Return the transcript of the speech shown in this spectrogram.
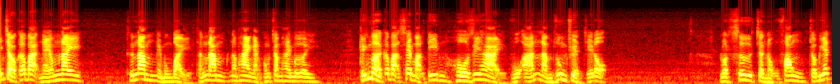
Kính chào các bạn ngày hôm nay, thứ năm ngày 7 tháng 5 năm 2020. Kính mời các bạn xem bản tin Hồ Duy Hải vụ án làm dung chuyển chế độ. Luật sư Trần Hồng Phong cho biết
